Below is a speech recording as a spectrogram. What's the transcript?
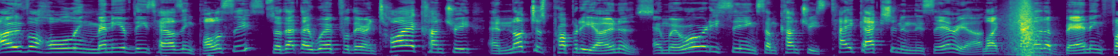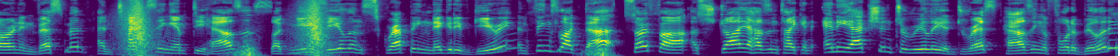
overhauling many of these housing policies so that they work for their entire country and not just property owners. And we're already seeing some countries take action in this area, like Canada banning foreign investment and taxing empty houses, like New Zealand scrapping negative gearing, and things like that. So far, Australia hasn't taken any action to really address housing affordability,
